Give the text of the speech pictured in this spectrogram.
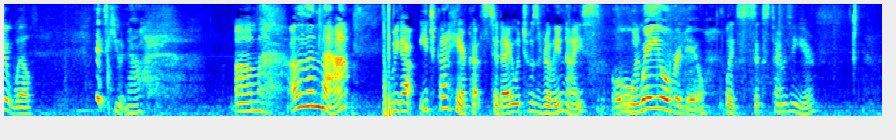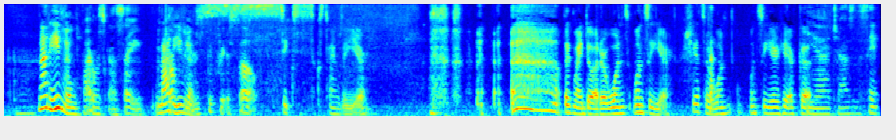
It will. It's cute now. Um. Other than that, we got each got haircuts today, which was really nice. Oh, Once- way overdue. like six times a year. Not even. I was gonna say, Not even. Speak for yourself. Six six times a year. like my daughter, once once a year. She gets her one once a year haircut. Yeah, Jazz is the same.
